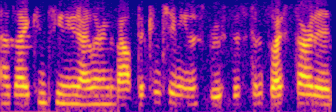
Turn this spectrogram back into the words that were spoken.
as I continued, I learned about the continuous brew system. So I started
